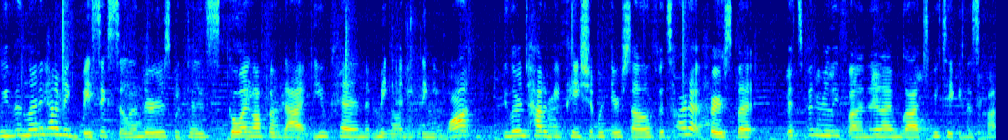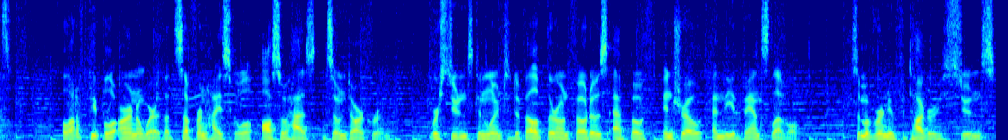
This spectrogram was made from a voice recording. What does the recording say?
We've been learning how to make basic cylinders because going off of that, you can make anything you want. You learned how to be patient with yourself. It's hard at first, but it's been really fun, and I'm glad to be taking this class. A lot of people aren't aware that Suffern High School also has its own darkroom, where students can learn to develop their own photos at both intro and the advanced level. Some of our new photography students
